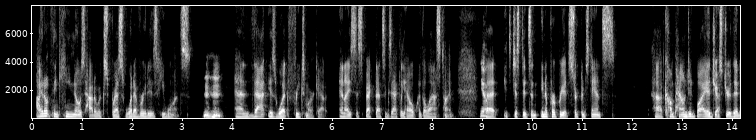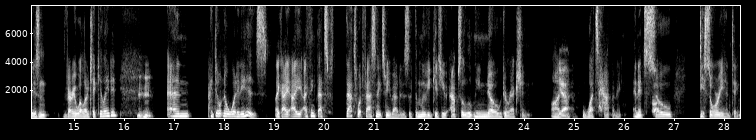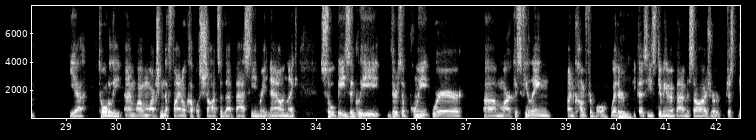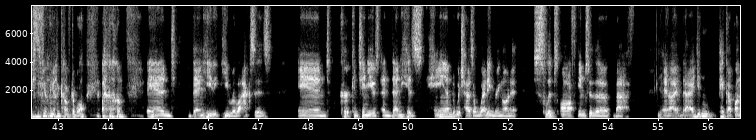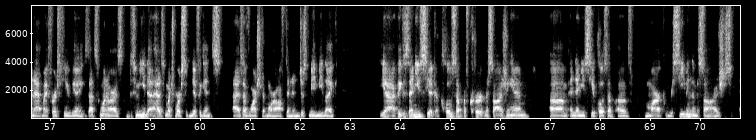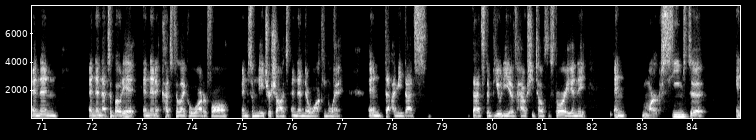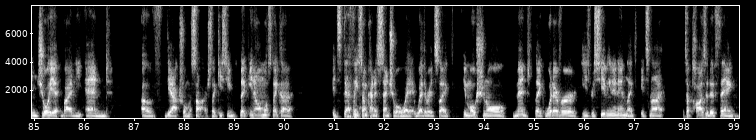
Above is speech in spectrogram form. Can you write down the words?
I don't think he knows how to express whatever it is he wants, hmm and that is what freaks Mark out. And I suspect that's exactly how it went the last time. Yeah. That it's just it's an inappropriate circumstance, uh, compounded by a gesture that isn't very well articulated hmm and I don't know what it is. Like I, I, I think that's that's what fascinates me about it is that the movie gives you absolutely no direction on Yeah. what's happening, and it's so disorienting. Yeah, totally. I'm I'm watching the final couple shots of that bath scene right now, and like, so basically, there's a point where uh, Mark is feeling uncomfortable, whether Mm. because he's giving him a bad massage or just he's feeling uncomfortable, um, and then he he relaxes, and Kurt continues, and then his hand, which has a wedding ring on it, slips off into the bath. Yeah. And I I didn't pick up on that my first few viewings. That's one where I was to me that has much more significance as I've watched it more often and just made me like, yeah, because then you see like a close up of Kurt massaging him, um, and then you see a close up of Mark receiving the massage, and then and then that's about it. And then it cuts to like a waterfall and some nature shots, and then they're walking away. And that, I mean that's that's the beauty of how she tells the story, and they and Mark seems to enjoy it by the end of the actual massage. Like he seems like, you know, almost like a, it's definitely some kind of sensual way, whether it's like emotional, meant like whatever he's receiving it in, like it's not, it's a positive thing.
